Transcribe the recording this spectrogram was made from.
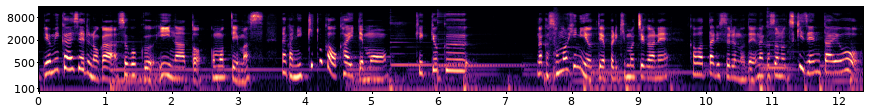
読み返せるのがすごくいいなと思っています。なんか日記とかを書いても結局なんかその日によってやっぱり気持ちがね変わったりするのでなんかその月全体を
